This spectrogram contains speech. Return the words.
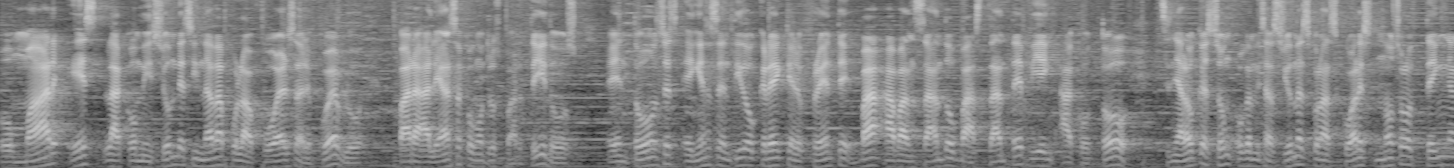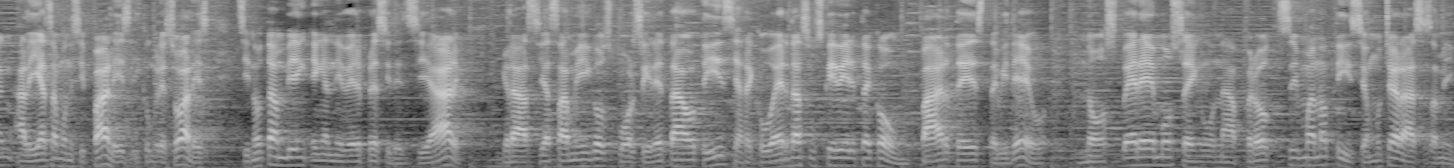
Omar es la comisión designada por la Fuerza del Pueblo para alianza con otros partidos. Entonces, en ese sentido, cree que el frente va avanzando bastante bien, acotó. Señaló que son organizaciones con las cuales no solo tengan alianzas municipales y congresuales, sino también en el nivel presidencial. Gracias amigos por seguir esta noticia. Recuerda suscribirte, comparte este video. Nos veremos en una próxima noticia. Muchas gracias amigos.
